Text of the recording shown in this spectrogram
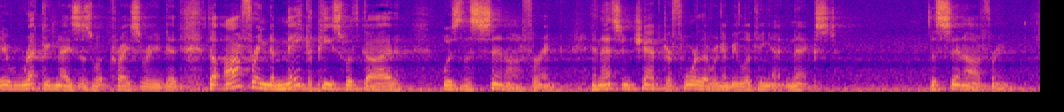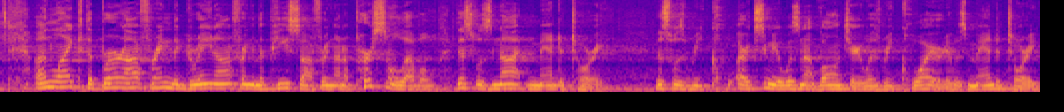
It recognizes what Christ already did. The offering to make peace with God was the sin offering. And that's in chapter 4 that we're going to be looking at next the sin offering. Unlike the burnt offering, the grain offering, and the peace offering, on a personal level, this was not mandatory. This was, requ- or excuse me, it was not voluntary, it was required. It was mandatory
